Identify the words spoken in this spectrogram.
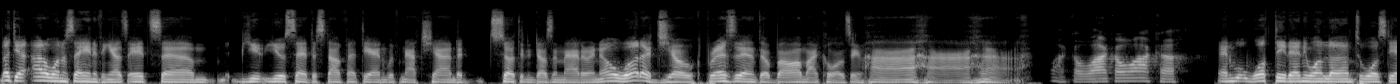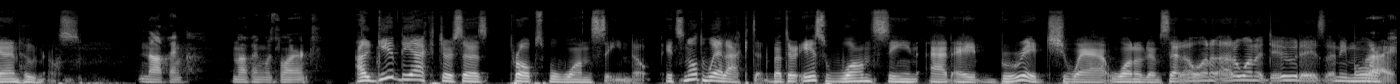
But yeah, I don't want to say anything else. It's um, you you said the stuff at the end with Nat Chan that certainly doesn't matter. And oh, what a joke! President Obama calls him ha ha ha. Waka waka waka. And w- what did anyone learn towards the end? Who knows? Nothing. Nothing was learned. I'll give the actors as props for one scene though. It's not well acted, but there is one scene at a bridge where one of them said, "I want, I don't want to do this anymore," Right.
